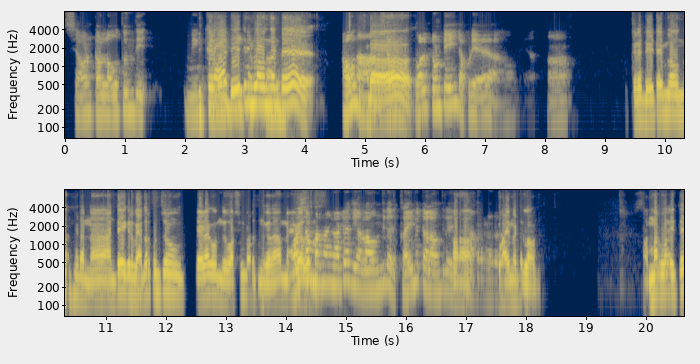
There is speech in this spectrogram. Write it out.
7, 12 అవుతుంది. ఇక్కడ డే టైమ్‌లో చెప్తాను? ఉందంటే అవునా? ఇక్కడ 7, 12, 20 అయింది అప్పుడే. ఇక్కడ డే టైమ్‌లో ఉందంటున్నాడన్న. అంటే ఇక్కడ వెదర్ కొంచెం తేడాగా ఉంది. వర్షం పడుతుంది కదా! వర్షం. పడుతుంది కాబట్టి అది అలా ఉందిలే. అది క్లైమేట్ అలా బ్రదర్. క్లైమేట్ అలా ఉంది. అయితే!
